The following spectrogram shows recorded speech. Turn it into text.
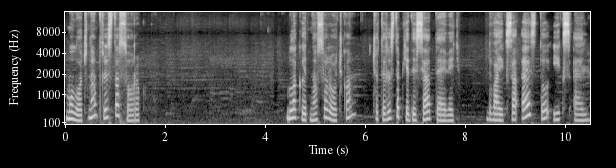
Молочна 340. Блакитна сорочка 459. 2XS до XL.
